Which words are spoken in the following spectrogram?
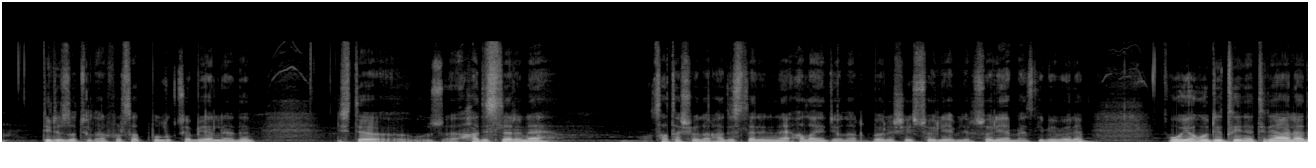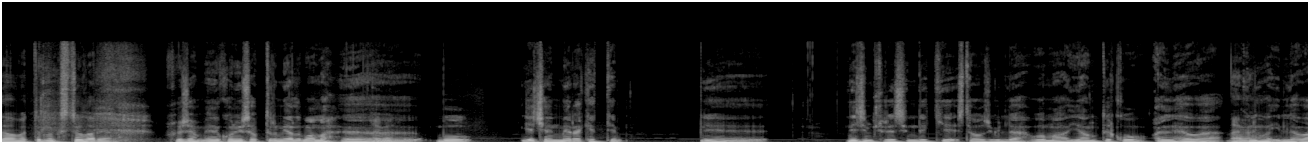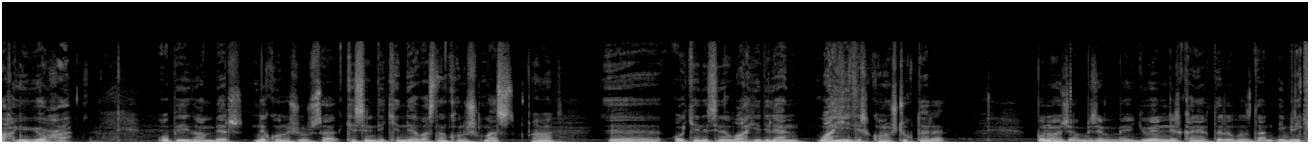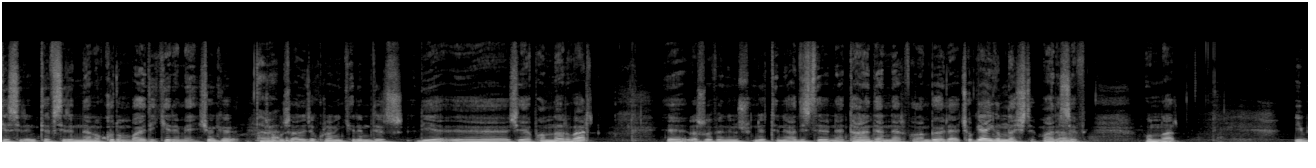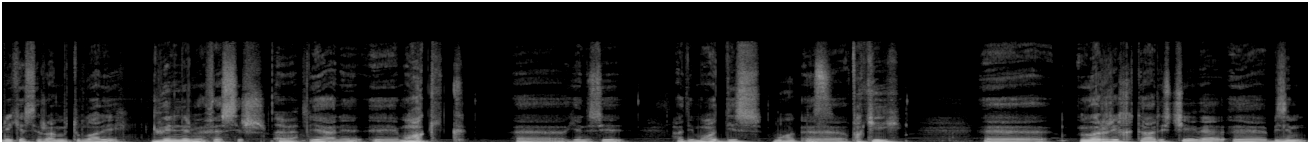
dil uzatıyorlar. Fırsat buldukça bir yerlerden işte hadislerine sataşıyorlar. Hadislerine alay ediyorlar. Böyle şey söyleyebilir, söyleyemez gibi böyle o Yahudi tıynetini hala devam ettirmek istiyorlar yani. Hocam e, konuyu saptırmayalım ama e, evet. bu geçen merak ettim. E, Necim suresindeki Estağfirullah ve ma yantiku al heva evet. illa vahyu yuha. O peygamber ne konuşursa kesinlikle kendi hevasından konuşmaz. Evet. E, o kendisine vahyedilen vahidir konuştukları. Bunu hocam bizim e, güvenilir kaynaklarımızdan İbni Kesir'in tefsirinden okudum Bayet-i Kerime'yi. Çünkü evet. bu sadece Kur'an-ı Kerim'dir diye e, şey yapanlar var. E, Resulullah Efendimiz'in sünnetini, hadislerine tan edenler falan böyle çok yaygınlaştı maalesef evet. bunlar. İbni Kesir rahmetullahi aleyh güvenilir müfessir. Evet. Yani e, muhakkik. E, kendisi hadi muhaddis, muhaddis. E, fakih, e, müverrih tarihçi ve e, bizim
